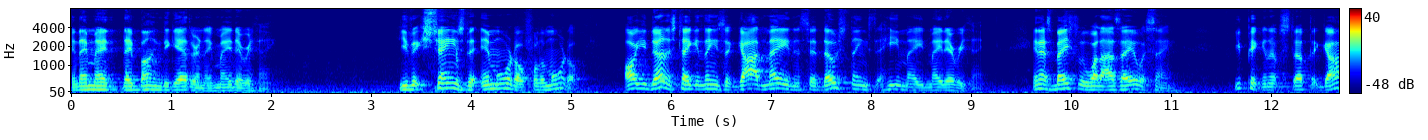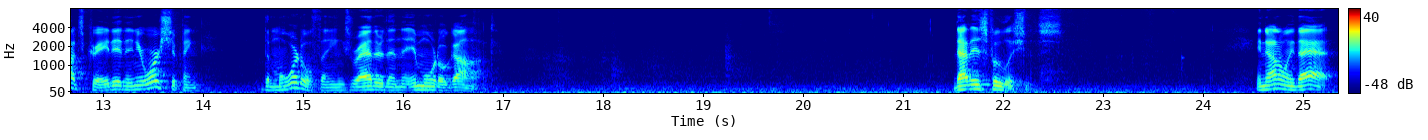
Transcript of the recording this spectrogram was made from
And they made they bung together and they made everything. You've exchanged the immortal for the mortal. All you've done is taken things that God made and said those things that He made made everything. And that's basically what Isaiah was saying. You're picking up stuff that God's created and you're worshiping the mortal things rather than the immortal God. That is foolishness. And not only that,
